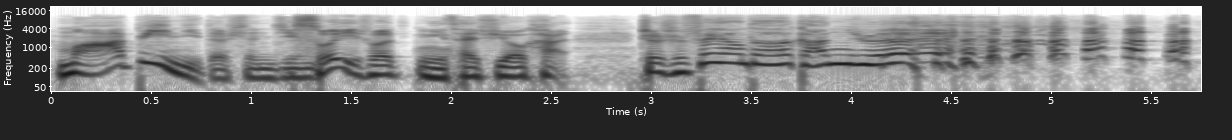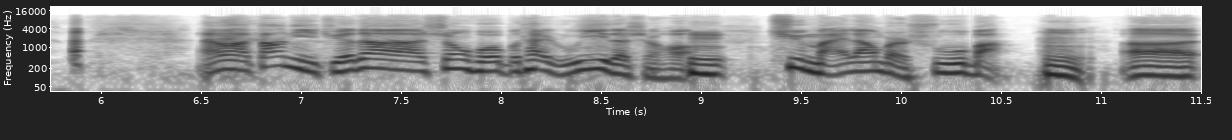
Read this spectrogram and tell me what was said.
麻痹你的神经。所以说你才需要看，这是飞扬的感觉。来吧，当你觉得生活不太如意的时候，嗯，去买两本书吧。嗯，呃，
